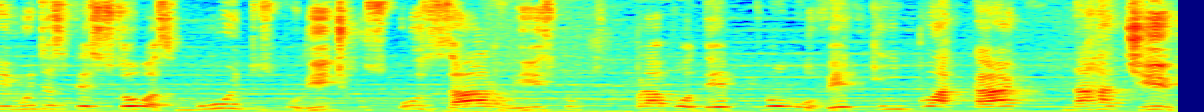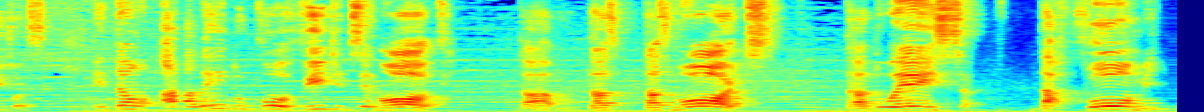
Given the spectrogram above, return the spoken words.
e muitas pessoas, muitos políticos usaram isto para poder promover e emplacar narrativas. Então, além do Covid-19, da, das, das mortes, da doença, da fome,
